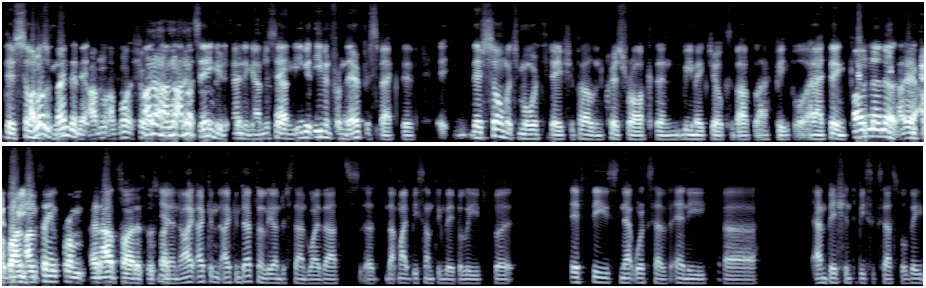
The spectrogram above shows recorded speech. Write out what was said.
there's so I'm much not defending it. I'm not, I'm not sure. Oh, no, I'm not, I'm saying not saying you're defending it. I'm just saying, even even from their perspective, it, there's so much more to Dave Chappelle and Chris Rock than we make jokes about black people. And I think, Oh no, no, yeah, Yeah, but I'm, should- saying from an outsider's yeah, perspective. no, I, I can I can definitely understand why that's uh, that might be something they believe. But if these networks have any uh, ambition to be successful, they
